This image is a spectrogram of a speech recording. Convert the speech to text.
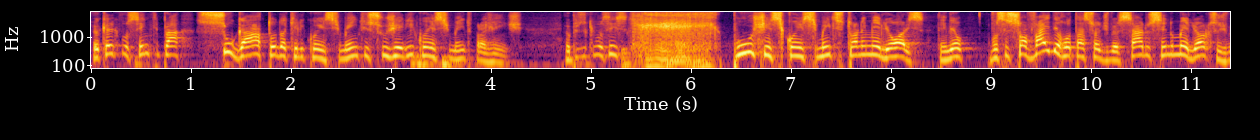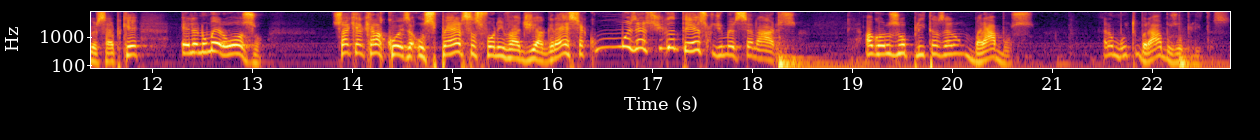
Eu quero que você entre para sugar todo aquele conhecimento e sugerir conhecimento pra gente. Eu preciso que vocês puxem esse conhecimento e se tornem melhores, entendeu? Você só vai derrotar seu adversário sendo melhor que seu adversário, porque ele é numeroso. Só que aquela coisa, os persas foram invadir a Grécia com um exército gigantesco de mercenários. Agora os hoplitas eram brabos. Eram muito brabos os hoplitas.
